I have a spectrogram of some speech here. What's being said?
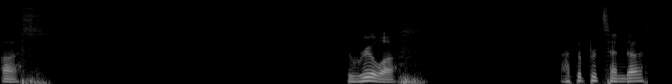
us? The real us. Not the pretend us,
